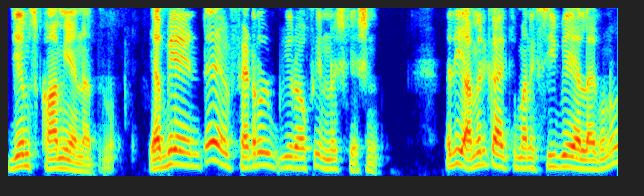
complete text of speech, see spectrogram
జేమ్స్ కామీ అని అతను ఎఫ్బిఐ అంటే ఫెడరల్ బ్యూరో ఆఫ్ ఇన్వెస్టిగేషన్ అది అమెరికాకి మనకి సిబిఐ ఎలాగను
